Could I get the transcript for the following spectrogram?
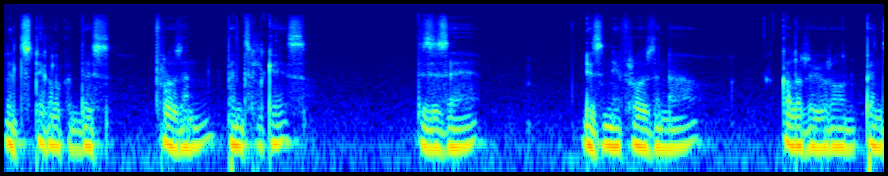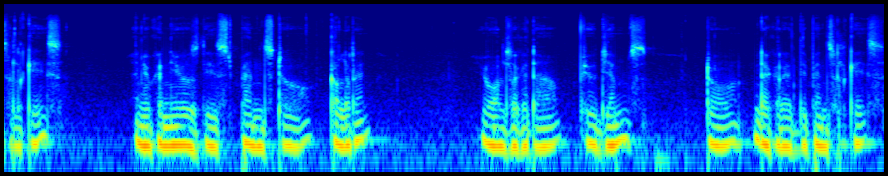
let's take a look at this frozen pencil case. This is a disney frozen uh, color your own pencil case. And you can use these pens to color in you also get a few gems to decorate the pencil case.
